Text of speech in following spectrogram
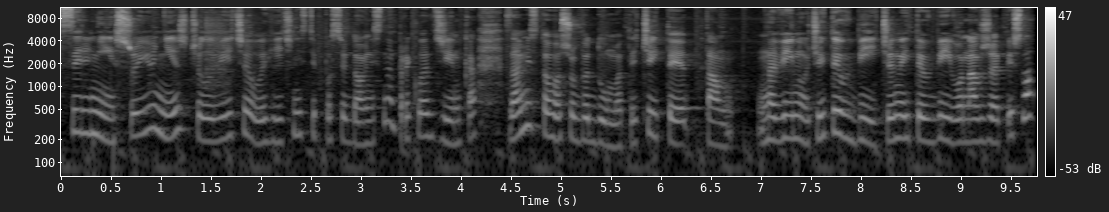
сильнішою, ніж чоловіча логічність і послідовність. Наприклад, жінка, замість того, щоб думати, чи йти там на війну, чи йти в бій, чи не йти в бій, вона вже пішла.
